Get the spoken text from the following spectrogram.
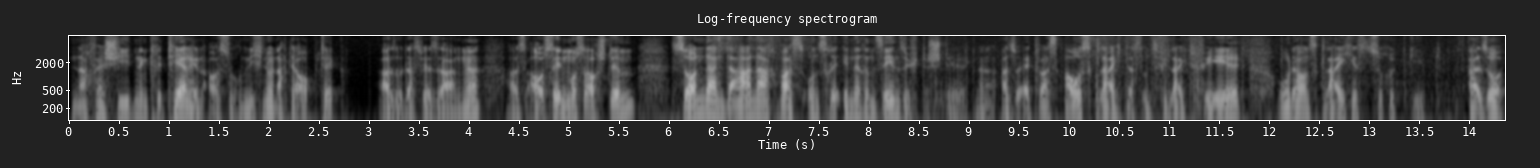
nach verschiedenen Kriterien aussuchen. Nicht nur nach der Optik, also dass wir sagen, ne, das Aussehen muss auch stimmen, sondern danach, was unsere inneren Sehnsüchte stillt. Ne? Also etwas ausgleicht, das uns vielleicht fehlt oder uns Gleiches zurückgibt. Also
